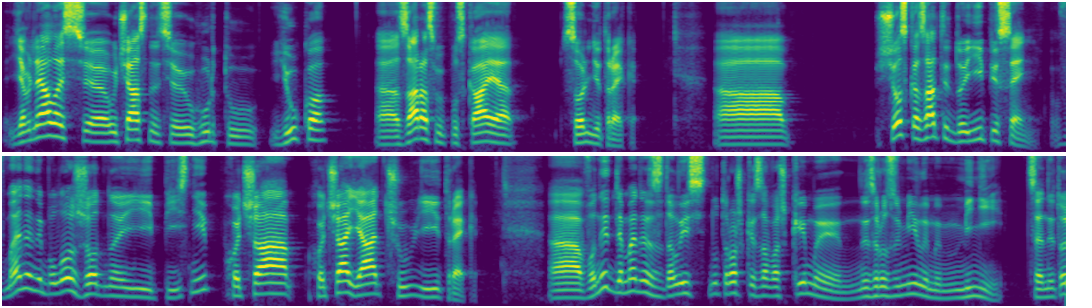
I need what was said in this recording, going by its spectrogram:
Являлась е, учасницею гурту Юко. Е, зараз випускає сольні треки. Е, що сказати до її пісень? В мене не було жодної пісні, хоча, хоча я чув її треки. Е, вони для мене здались ну, трошки заважкими, незрозумілими мені. Це не, то,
